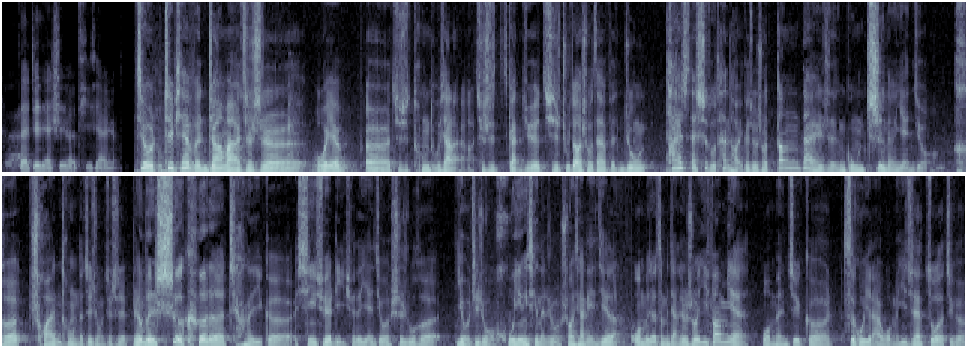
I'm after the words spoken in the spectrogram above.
对在这件事的体现上。就这篇文章嘛，就是我也呃，就是通读下来啊，就是感觉其实朱教授在文中，他还是在试图探讨一个，就是说当代人工智能研究和传统的这种就是人文社科的这样的一个心学理学的研究是如何有这种呼应性的这种双向连接的。我们就怎么讲，就是说一方面我们这个自古以来我们一直在做的这个，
